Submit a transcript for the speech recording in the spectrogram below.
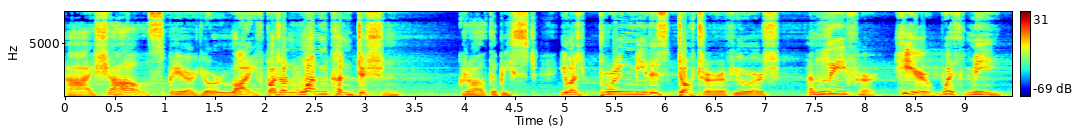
I shall spare your life, but on one condition, growled the beast. You must bring me this daughter of yours and leave her here with me.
